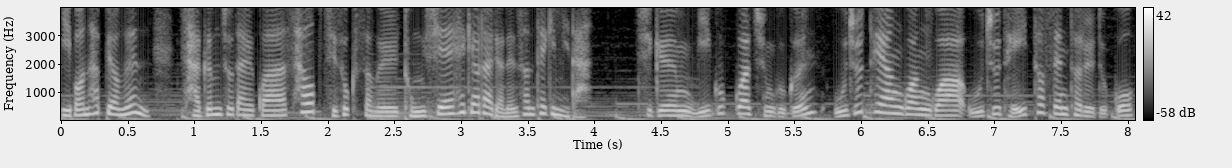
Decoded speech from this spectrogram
이번 합병은 자금 조달과 사업 지속성을 동시에 해결하려는 선택입니다. 지금 미국과 중국은 우주 태양광과 우주 데이터 센터를 두고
